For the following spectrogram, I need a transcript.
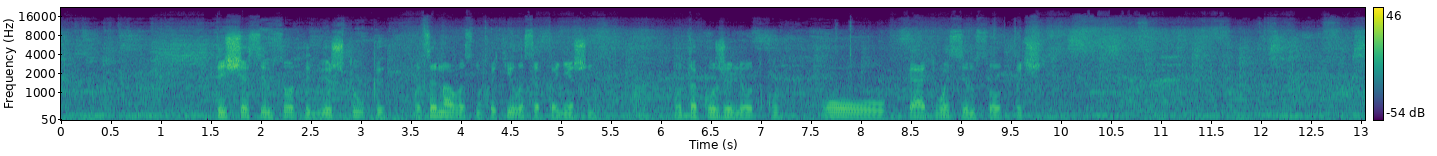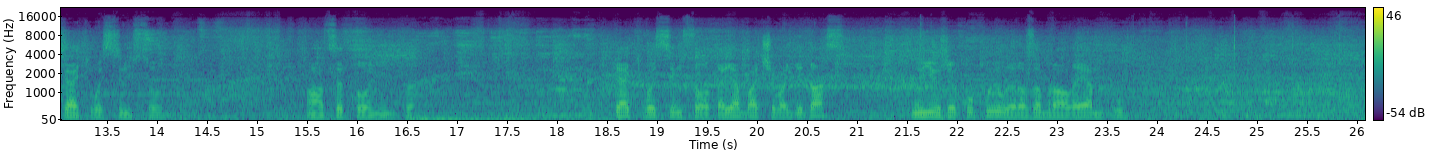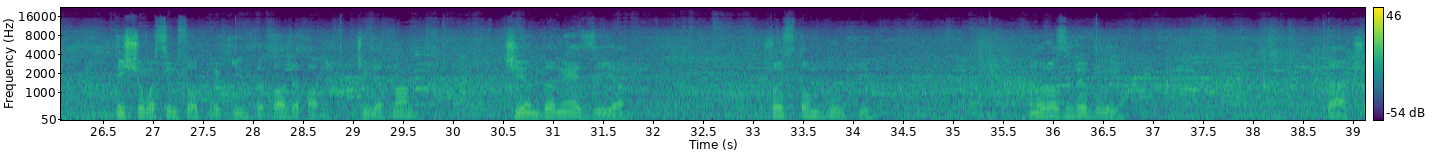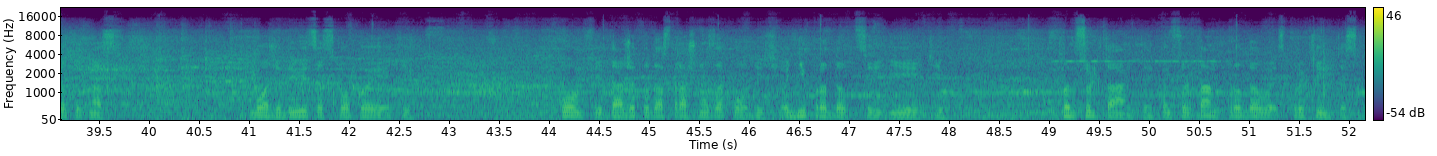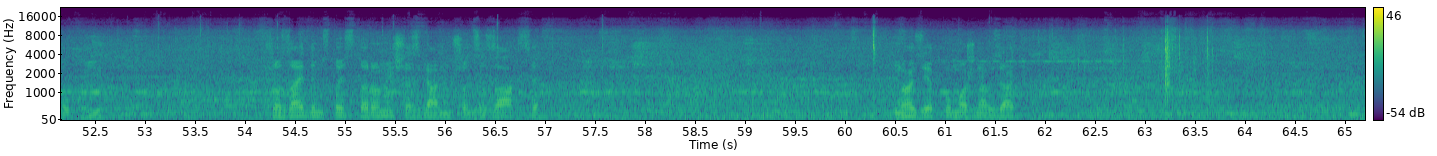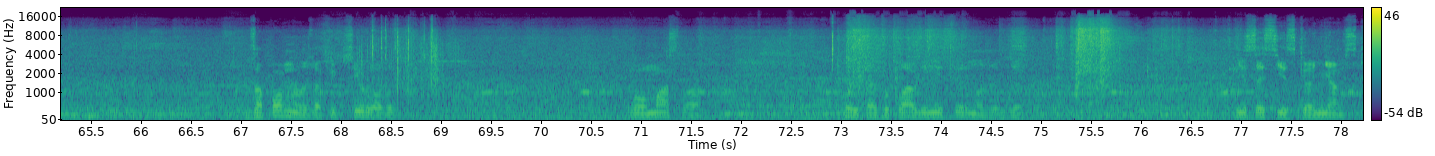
1700 і дві штуки. Оце на весну хотілося б, звісно, отаку жилетку. О, 5800 почти. 5800. А, це тоненько. 5800, а я бачив Adidas. Ну її вже купили, розібрали М-ку. 1800, прикиньте, теж там чи В'єтнам, чи Індонезія. Щось в тому духі. Ну розгребли. Так, що тут у нас? Боже, дивіться скільки этих. Комфі, навіть туди страшно заходить. Одні продавці і эти. Консультанти. Консультант-продавець, прикиньте скільки їх. Що, зайдемо з тої сторони, зараз глянемо, що це за акція. Газетку можна взяти. Запомнили, зафіксували. О, масло. Ой, кажу, плавлений сир може взяти. І сосиски онямські.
